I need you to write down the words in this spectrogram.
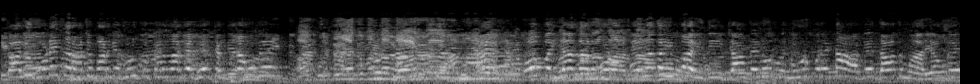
ਕੱਲ ਥੋੜੇ ਘਰਾਂ 'ਚ ਵੜ ਕੇ ਤੁਹਾਨੂੰ ਕੁੱਟਣ ਲੱਗ ਗਏ ਫਿਰ ਚੰਗੇ ਰਹੋਗੇ? ਆ ਕੁੱਤੇ ਇੱਕ ਬੰਦਾ ਮਾਰਦਾ ਉਹ ਭਈਆ ਗੱਲ ਸੁਣ ਇਹਨਾਂ ਦਾ ਹੀ ਭਾਈ ਦੀ ਜਾਂ ਤੈਨੂੰ ਨੂਰਪੁਰੇ ਢਾਹ ਕੇ ਦਾਤ ਮਾਰਿਆ ਉਹਦੇ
